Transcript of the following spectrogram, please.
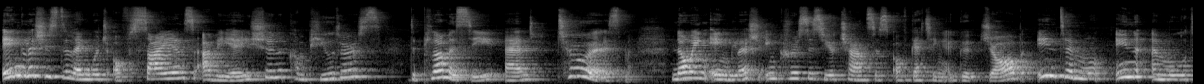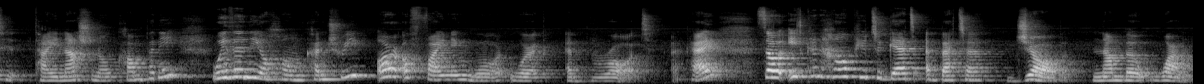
English is the language of science, aviation, computers, diplomacy, and tourism. Knowing English increases your chances of getting a good job in a multinational company within your home country or of finding work abroad. Okay, so it can help you to get a better job. Number one.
